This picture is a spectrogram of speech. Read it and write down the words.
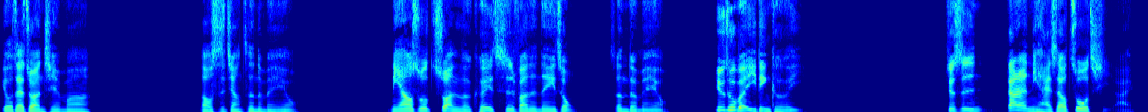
有在赚钱吗？老实讲，真的没有。你要说赚了可以吃饭的那一种，真的没有。YouTube 一定可以，就是当然你还是要做起来。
